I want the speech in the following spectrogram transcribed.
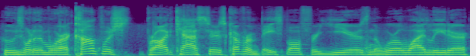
who's one of the more accomplished broadcasters covering baseball for years and the worldwide leader.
